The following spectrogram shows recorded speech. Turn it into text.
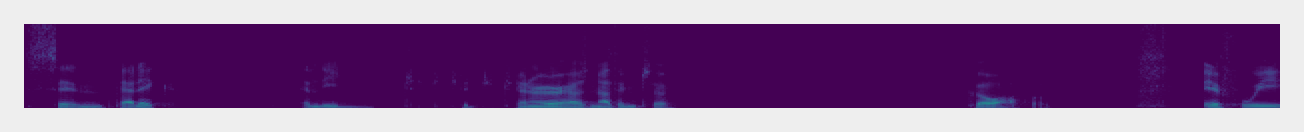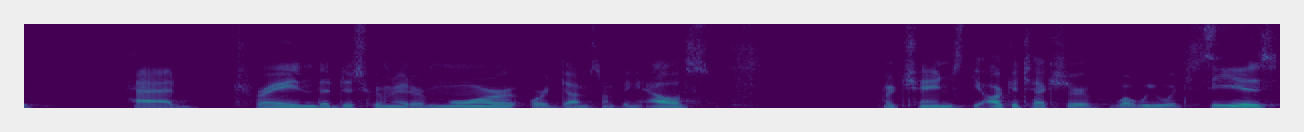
synthetic, and the generator has nothing to go off of. If we had trained the discriminator more or done something else or changed the architecture, what we would see is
